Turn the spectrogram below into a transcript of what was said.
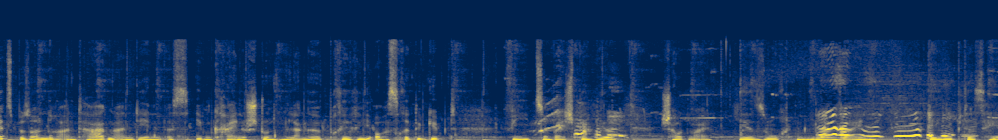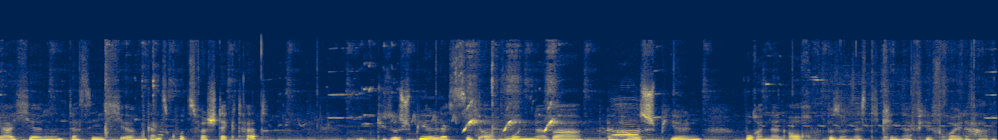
Insbesondere an Tagen, an denen es eben keine stundenlange Prärieausritte gibt, wie zum Beispiel hier. Schaut mal, hier sucht Milan sein geliebtes Härchen, das sich ähm, ganz kurz versteckt hat. Dieses Spiel lässt sich auch wunderbar im Haus spielen, woran dann auch besonders die Kinder viel Freude haben.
